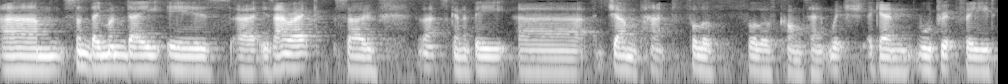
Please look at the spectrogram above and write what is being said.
Um, Sunday, Monday is uh, is AREC, so that's going to be uh, jam packed, full of full of content, which again will drip feed.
